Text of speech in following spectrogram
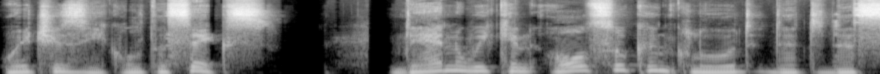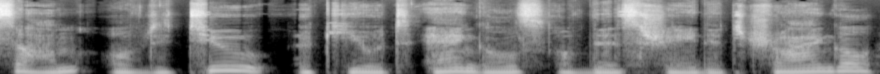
which is equal to 6. Then we can also conclude that the sum of the two acute angles of this shaded triangle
